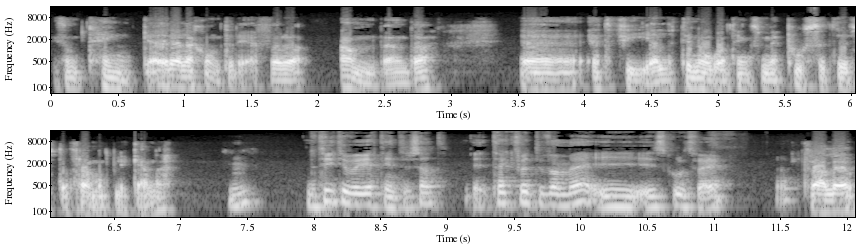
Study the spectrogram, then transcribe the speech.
liksom, tänka i relation till det för att använda eh, ett fel till någonting som är positivt och framåtblickande. Det tyckte jag var jätteintressant. Tack för att du var med i, i Skolsverige. För all del.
